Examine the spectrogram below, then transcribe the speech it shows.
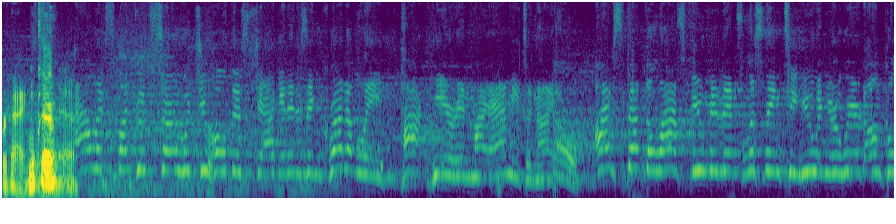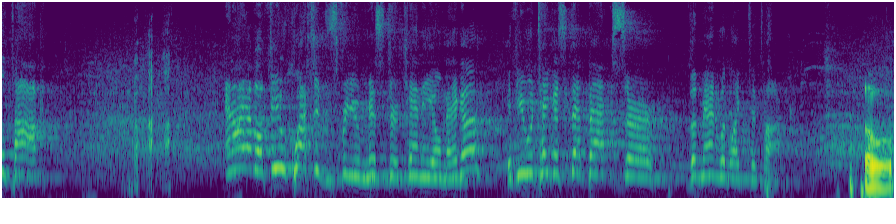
right. Okay. Yeah. Alex, my good sir, would you hold this jacket? It is incredibly hot here in Miami tonight. Oh, I've spent the last few minutes listening to you and your weird uncle talk. and I have a few questions for you, Mr. Kenny Omega. If you would take a step back, sir, the man would like to talk. Oh.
